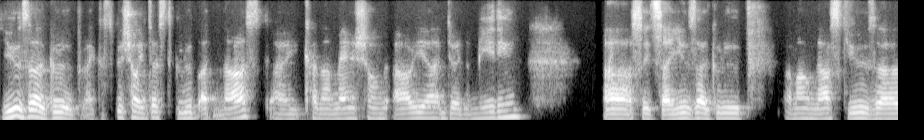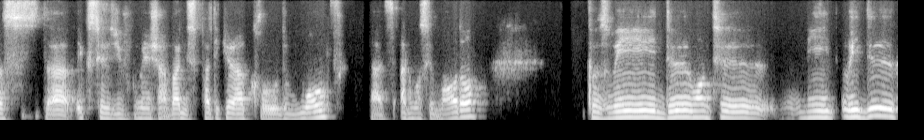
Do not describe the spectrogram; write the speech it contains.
user group, like a special interest group at NERSC. I kind of mentioned earlier during the meeting. Uh, so it's a user group among NERSC users that exchange information about this particular code WRF, that's atmosphere model because we do want to need we do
